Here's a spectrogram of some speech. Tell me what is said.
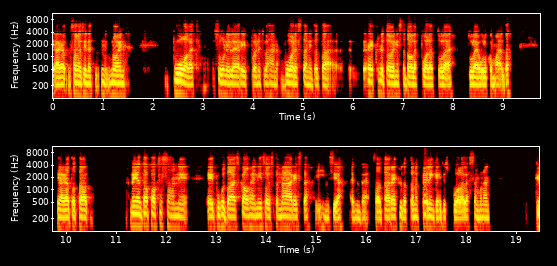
ja, ja sanoisin, että noin puolet suunnilleen riippuen nyt vähän vuodesta, niin tota, rekrytoinnista tuolle puolelle tulee, tulee ulkomailta. Ja, ja tota, meidän tapauksessahan niin ei puhuta edes kauhean isoista määristä ihmisiä, että me saadaan rekrytoida tuonne pelinkehityspuolelle semmoinen 10-20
